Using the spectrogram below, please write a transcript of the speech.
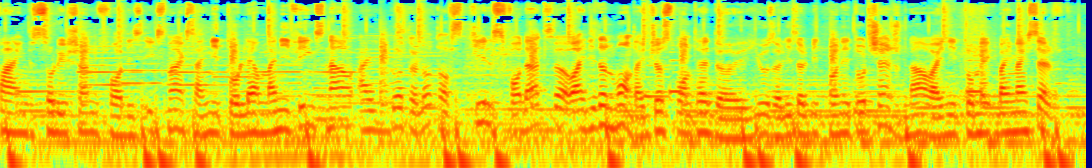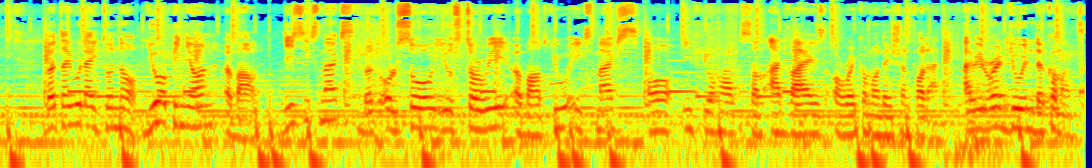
find solution for this X-Max. I need to learn many things now. I got a lot of skills for that. So I didn't want, I just wanted to use a little bit money to change. Now I need to make by myself. But I would like to know your opinion about this X-Max, but also your story about your X-Max or if you have some advice or recommendation for that. I will read you in the comments.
